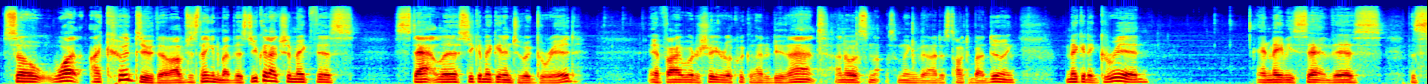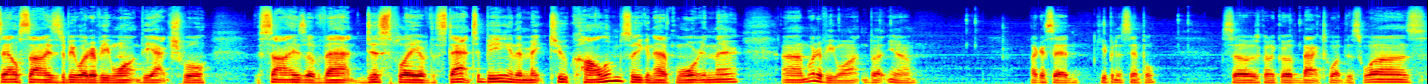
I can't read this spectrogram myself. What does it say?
So what I could do though, I was just thinking about this, you could actually make this stat list, you can make it into a grid. If I were to show you real quickly how to do that, I know it's not something that I just talked about doing, make it a grid and maybe set this the cell size to be whatever you want the actual size of that display of the stat to be and then make two columns so you can have more in there. Um, whatever you want but you know like I said keeping it simple. So just going to go back to what this was.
